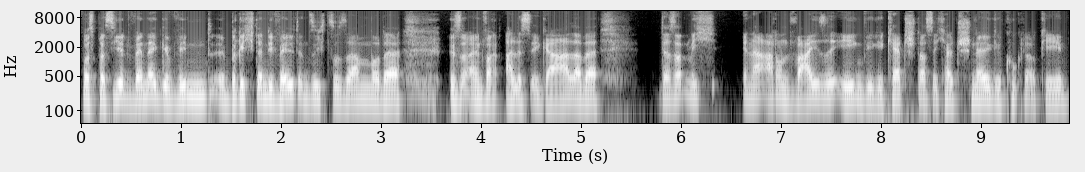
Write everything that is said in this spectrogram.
was passiert, wenn er gewinnt? Bricht dann die Welt in sich zusammen oder ist einfach alles egal? Aber das hat mich in einer Art und Weise irgendwie gecatcht, dass ich halt schnell geguckt habe, okay,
